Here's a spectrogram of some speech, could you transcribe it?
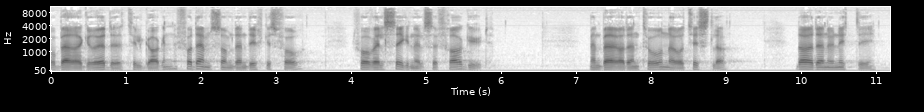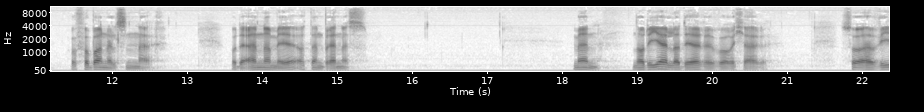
og bærer grøde til gagn for dem som den dyrkes for, får velsignelse fra Gud. Men bærer den tårner og tistler, da er den unyttig og forbannelsen nær, og det ender med at den brennes. Men når det gjelder dere, våre kjære, så er vi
